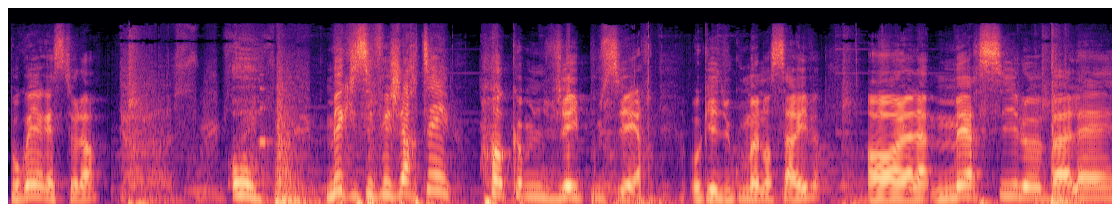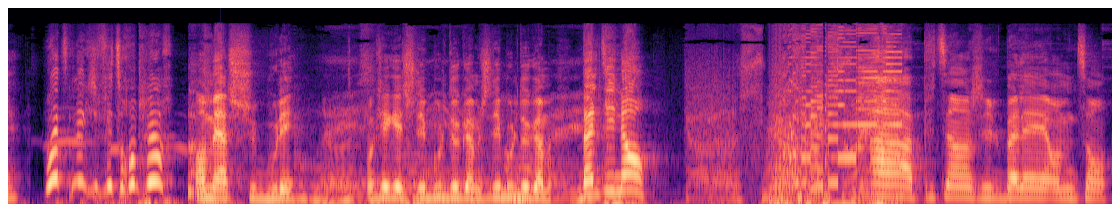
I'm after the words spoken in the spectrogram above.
Pourquoi il reste là? Oh Mec, il s'est fait jarter Oh, comme une vieille poussière. Ok, du coup, maintenant, ça arrive. Oh là là, merci le balai. What, mec, il fait trop peur Oh merde, je suis boulé. Ok, ok, j'ai des boules de gomme, j'ai des boules de gomme. Baldi, non Ah, putain, j'ai eu le balai en même temps.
